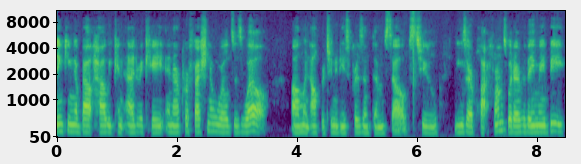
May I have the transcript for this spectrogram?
thinking about how we can advocate in our professional worlds as well um, when opportunities present themselves to use our platforms, whatever they may be,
